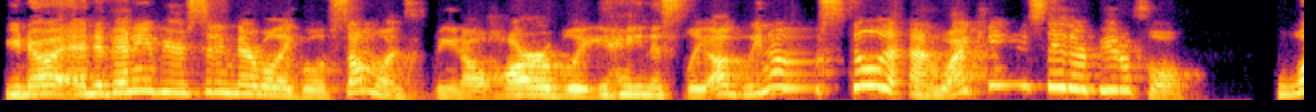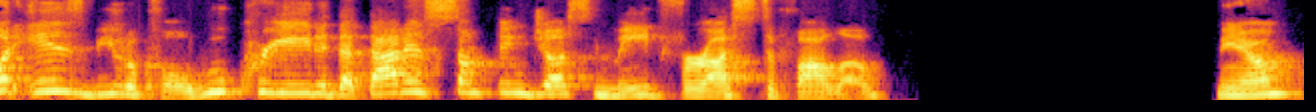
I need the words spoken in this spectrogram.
You know, and if any of you are sitting there, well, like, well, if someone's, you know, horribly, heinously ugly, no, still then, why can't you say they're beautiful? What is beautiful? Who created that? That is something just made for us to follow. You know,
